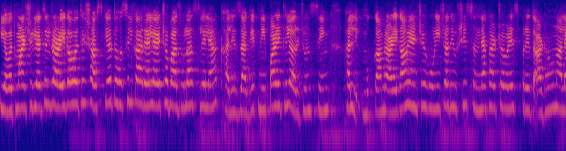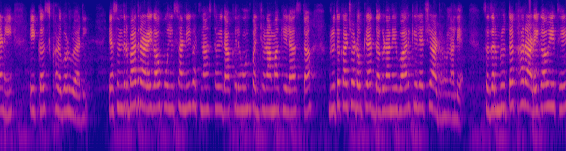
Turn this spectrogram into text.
यवतमाळ जिल्ह्यातील राळेगाव येथे शासकीय तहसील कार्यालयाच्या बाजूला असलेल्या खाली जागेत नेपाळ येथील अर्जुन सिंग हल्ली मुक्काम राळेगाव यांचे होळीच्या दिवशी संध्याकाळच्या वेळेस प्रेत आढळून आल्याने एकच खळबळ उडाली. या संदर्भात राळेगाव पोलिसांनी घटनास्थळी दाखल होऊन पंचनामा केला असता मृतकाच्या डोक्यात दगडाने वार केल्याचे आढळून आले आहे. सदर मृतक हा राळेगाव येथे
